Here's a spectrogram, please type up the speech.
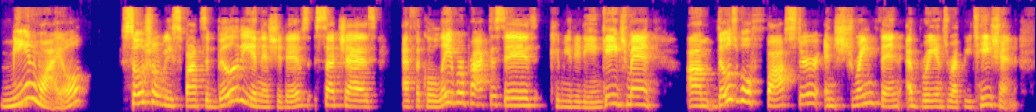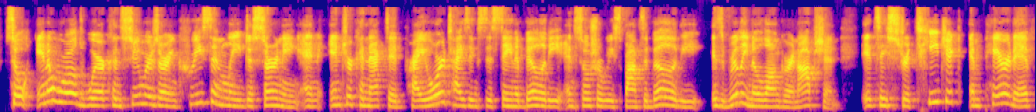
Meanwhile, social responsibility initiatives such as ethical labor practices, community engagement, um, those will foster and strengthen a brand's reputation. So, in a world where consumers are increasingly discerning and interconnected, prioritizing sustainability and social responsibility is really no longer an option. It's a strategic imperative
